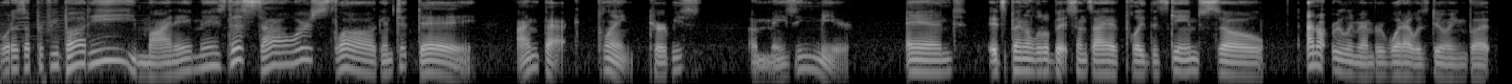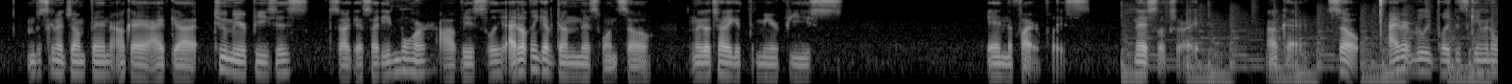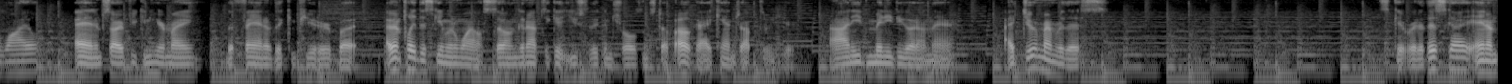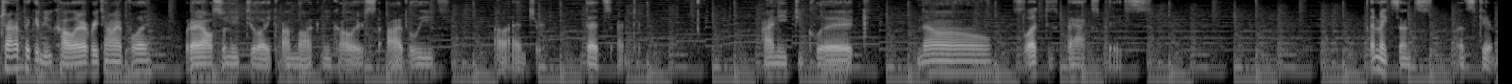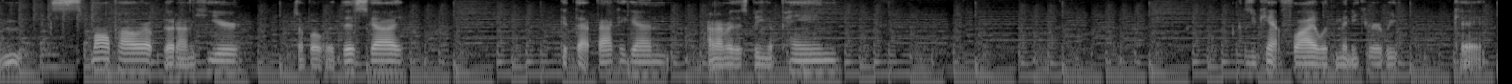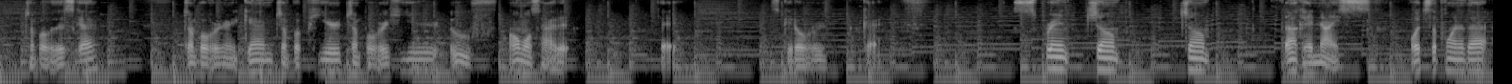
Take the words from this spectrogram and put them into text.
what is up everybody? My name is the Sour Slug, and today I'm back playing Kirby's Amazing Mirror. And it's been a little bit since I have played this game, so I don't really remember what I was doing, but I'm just gonna jump in. Okay, I've got two mirror pieces, so I guess I need more, obviously. I don't think I've done this one, so I'm gonna go try to get the mirror piece in the fireplace. This looks right. Okay, so I haven't really played this game in a while, and I'm sorry if you can hear my the fan of the computer, but I haven't played this game in a while, so I'm gonna have to get used to the controls and stuff. Okay, I can't drop through here. Uh, I need Mini to go down there. I do remember this. Let's get rid of this guy, and I'm trying to pick a new color every time I play, but I also need to like unlock new colors. I believe. Uh, enter. That's enter. I need to click. No. Select his backspace. That makes sense. Let's get small power up, go down here, jump over this guy, get that back again. I remember this being a pain. Because you can't fly with Mini Kirby. Okay, jump over this guy. Jump over here again, jump up here, jump over here. Oof, almost had it. Okay, let's get over. Okay. Sprint, jump, jump, Okay, nice. What's the point of that?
